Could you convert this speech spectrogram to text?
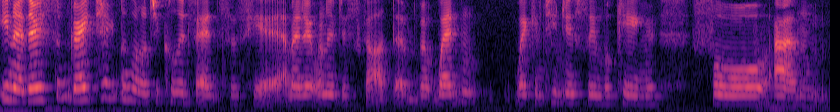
you know, there's some great technological advances here, and I don't want to discard them. But when we're continuously looking for um,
